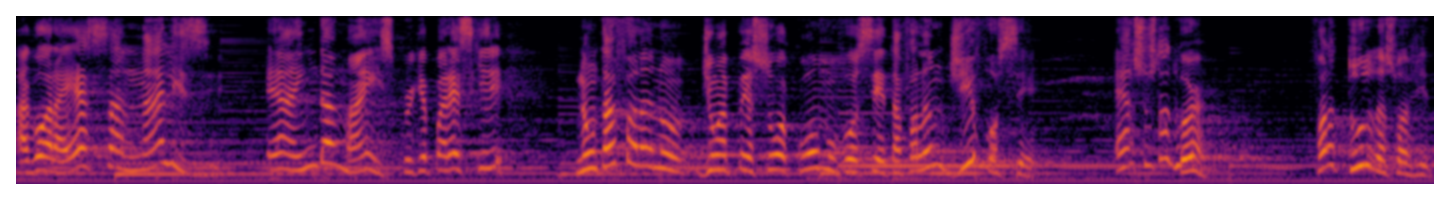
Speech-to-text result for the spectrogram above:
Agora, essa análise é ainda mais, porque parece que não está falando de uma pessoa como você, está falando de você. É assustador. Fala tudo da sua vida.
